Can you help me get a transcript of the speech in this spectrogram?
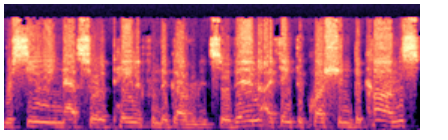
receiving that sort of payment from the government. So then I think the question becomes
